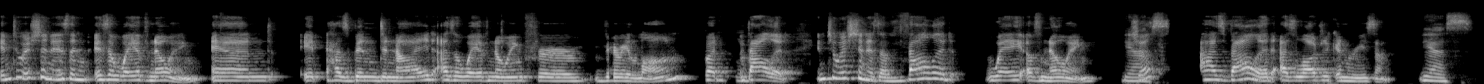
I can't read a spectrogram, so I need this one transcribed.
Intuition is an is a way of knowing and it has been denied as a way of knowing for very long but mm-hmm. valid. Intuition is a valid way of knowing yeah. just as valid as logic and reason. Yes.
